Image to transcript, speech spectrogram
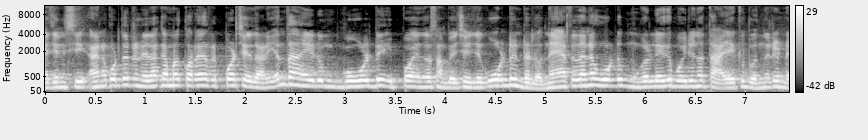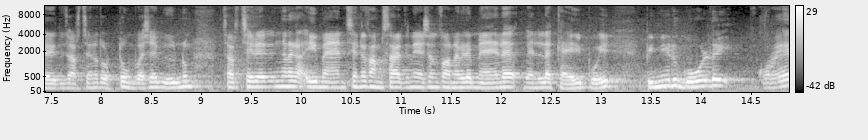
agency അങ്ങനെ കൊടുത്തിട്ടുണ്ട്. ഇതൊക്കെ നമ്മൾ കുറേ റിപ്പോർട്ട് ചെയ്തതാണ്. എന്തായാലും ഗോൾഡ് ഇപ്പോൾ എന്താ സംഭവിച്ചു കഴിഞ്ഞാൽ ഗോൾഡ് ഉണ്ടല്ലോ. നേരത്തെ തന്നെ ഗോൾഡ് മുകളിലേക്ക് പോയിരുന്ന താഴേക്ക് വന്നിട്ടുണ്ടായിരുന്നു ചർച്ചേനെ തൊട്ട് മുമ്പ്. പക്ഷേ വീണ്ടും ചർച്ചയിലേക്ക് ഇങ്ങനെ ഈ മാൻസിന്റെ സംസാരത്തിന് ശേഷം സ്വർണവില മേലെ മെല്ലെ കയറിപ്പോയി. പിന്നീട് ഗോൾഡ് കുറേ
